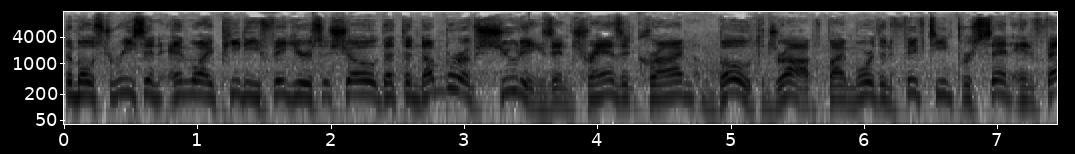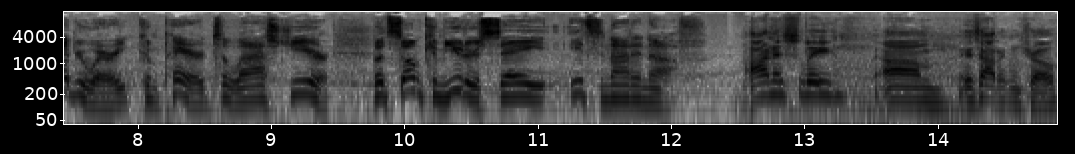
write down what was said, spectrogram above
The most recent NYPD figures show that the number of shootings and transit crime both dropped by more than 15% in February compared to last year. But some commuters say it's not enough. Honestly, um, it's out of control.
